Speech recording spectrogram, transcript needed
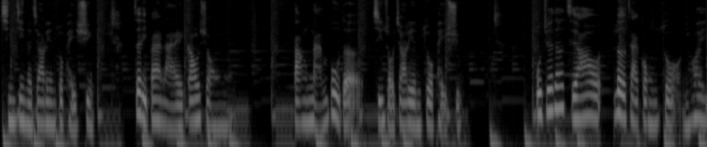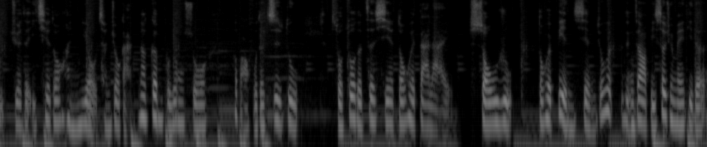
新进的教练做培训，这礼拜来高雄帮南部的新手教练做培训。我觉得只要乐在工作，你会觉得一切都很有成就感。那更不用说贺宝福的制度所做的这些都会带来收入，都会变现，就会你知道比社群媒体的。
